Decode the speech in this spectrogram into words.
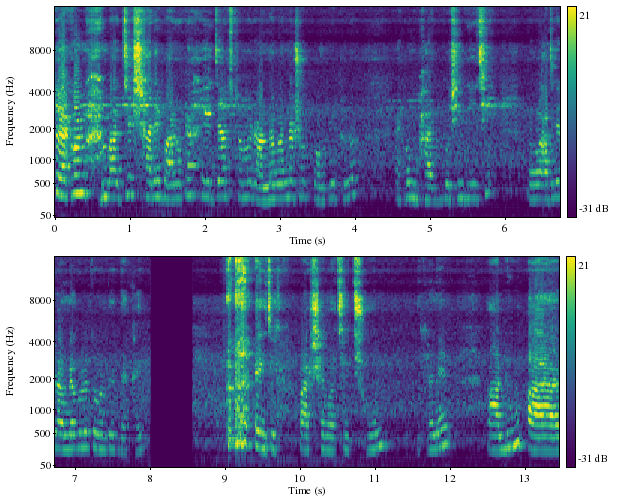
তো এখন বাজছে সাড়ে বারোটা, এই জাস্ট আমার রান্না বান্না সব কমপ্লিট হলো। এখন ভাত বসিয়ে দিয়েছি, তো আজকে রান্নাগুলো তোমাদের দেখাই। এই যে পার্শে মাছের ঝোল, এখানে আলু আর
